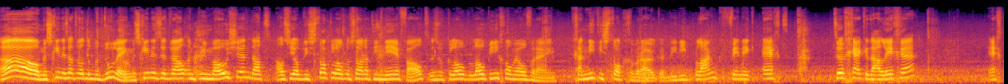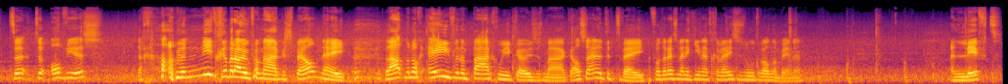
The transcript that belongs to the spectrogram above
Oh, misschien is dat wel de bedoeling. Misschien is dit wel een promotion dat als je op die stok loopt of zo, dat die neervalt. Dus lopen lopen hier gewoon mee overheen. Ik ga niet die stok gebruiken. Die, die plank vind ik echt te gek daar liggen. Echt te, te obvious. Daar gaan we niet gebruik van maken, spel. Nee. Laat me nog even een paar goede keuzes maken. Al zijn het er twee. Voor de rest ben ik hier net geweest, dus we moeten wel naar binnen. Een lift?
